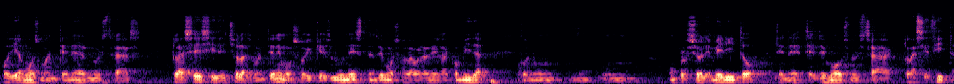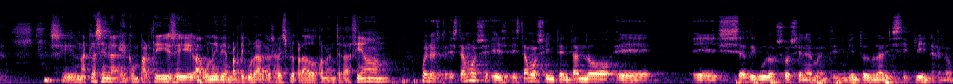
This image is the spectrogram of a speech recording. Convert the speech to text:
podíamos mantener nuestras clases y de hecho las mantenemos. Hoy que es lunes tendremos a la hora de la comida con un, un, un profesor emérito, tendremos nuestra clasecita. Sí, una clase en la que compartís alguna idea en particular que os habéis preparado con antelación. Bueno, estamos, estamos intentando eh, eh, ser rigurosos en el mantenimiento de una disciplina, ¿no?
